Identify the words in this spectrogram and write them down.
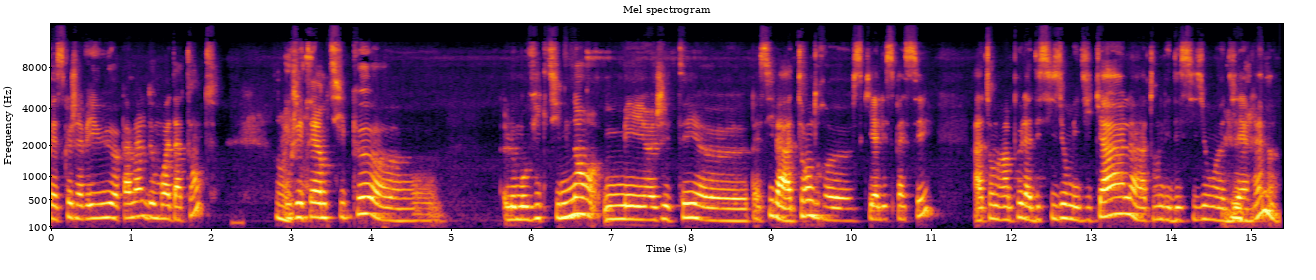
parce que j'avais eu euh, pas mal de mois d'attente. j'étais un petit peu, le mot victime, non, mais j'étais passive à attendre ce qui allait se passer, à attendre un peu la décision médicale, à attendre les décisions d'IRM.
